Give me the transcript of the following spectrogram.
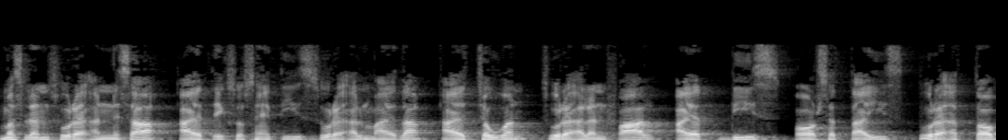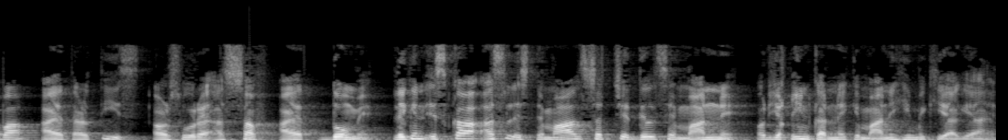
مثلا سورہ النساء آیت 137 سورہ المائدہ آیت چون، سورہ الانفال آیت 20 اور 27 سورہ التوبہ آیت 38 اور سورہ الصف آیت دو میں۔ لیکن اس کا اصل استعمال سچے دل سے ماننے اور یقین کرنے کے معنی ہی میں کیا گیا ہے۔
